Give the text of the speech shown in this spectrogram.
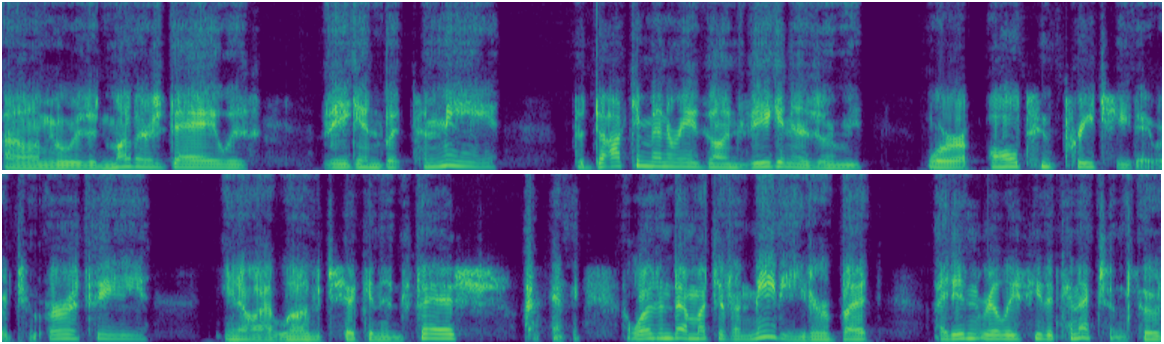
um, who was in Mother's Day, was vegan. But to me, the documentaries on veganism were all too preachy. They were too earthy. You know, I love chicken and fish. I wasn't that much of a meat eater, but I didn't really see the connection. So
